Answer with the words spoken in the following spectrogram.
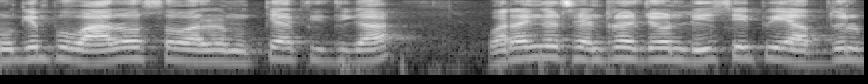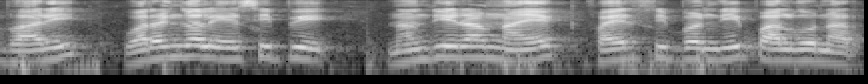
ముగింపు వారోత్సవాలను ముఖ్య అతిథిగా Warangal central zone DCP Abdul Bari Warangal ACP Nandiram Nayak fire సిబ్బంది పాల్గొన్నారు.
